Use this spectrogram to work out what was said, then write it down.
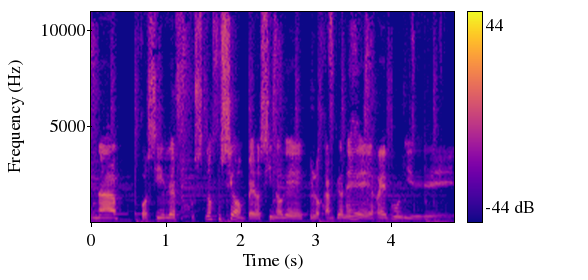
una posible, no fusión, pero sino que los campeones de Red Bull y de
